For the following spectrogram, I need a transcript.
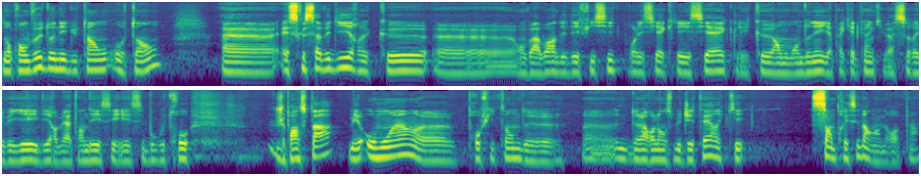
Donc on veut donner du temps au temps. Euh, Est-ce que ça veut dire que euh, on va avoir des déficits pour les siècles et les siècles, et qu'à un moment donné, il n'y a pas quelqu'un qui va se réveiller et dire, mais attendez, c'est beaucoup trop? Je pense pas, mais au moins euh, profitons de, euh, de la relance budgétaire qui est sans précédent en Europe. hein.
